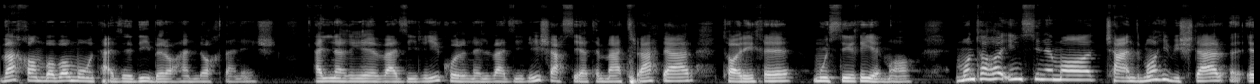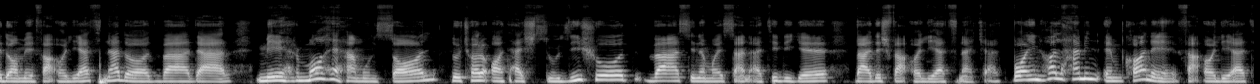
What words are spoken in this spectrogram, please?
و خانبابا معتزدی به راه انداختنش. علی نقی وزیری کلونل وزیری شخصیت مطرح در تاریخ موسیقی ما منتها این سینما چند ماهی بیشتر ادامه فعالیت نداد و در مهر ماه همون سال دچار آتش سوزی شد و سینمای صنعتی دیگه بعدش فعالیت نکرد. با این حال همین امکان فعالیت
